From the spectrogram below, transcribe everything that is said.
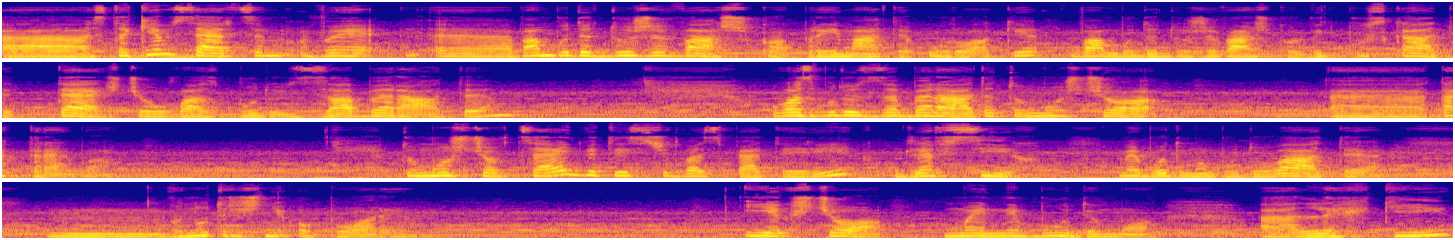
Е, З таким серцем ви, е, вам буде дуже важко приймати уроки, вам буде дуже важко відпускати те, що у вас будуть забирати. У вас будуть забирати, тому що е, так треба. Тому що в цей 2025 рік для всіх ми будемо будувати внутрішні опори. І якщо ми не будемо е, легкі,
